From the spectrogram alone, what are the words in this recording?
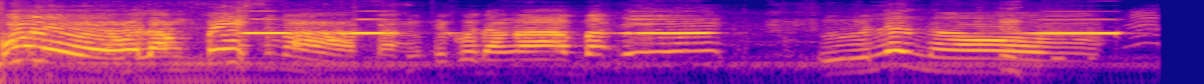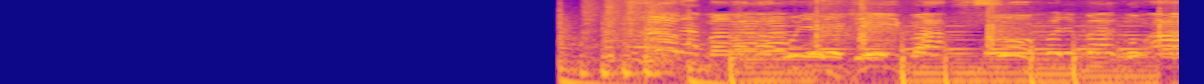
Huli! Walang face mask! Hindi ko na nga ba eh! Ulan no! Sarap mga kuya J-Box So, panibagong araw, panibagong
